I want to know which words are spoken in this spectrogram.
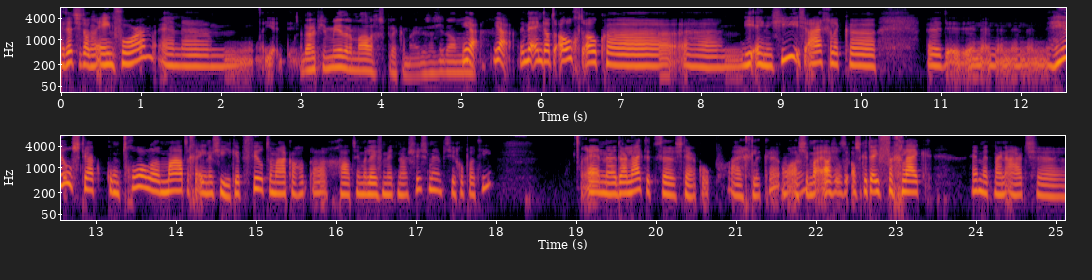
ja, dat is dan in één vorm. En ehm, En daar heb je meerdere malen gesprekken mee. Dus als je dan. ja, ja. En, en dat oogt ook, eh, ehm, die energie is eigenlijk eh, eh, de- een, een, een, een- heel sterk controlematige energie. Ik heb veel te maken gehad- eh, gehad in mijn leven met narcisme en psychopathie. En daar lijkt het sterk op eigenlijk. Hè? Als, je, maar als, als, als ik het even vergelijk hè, met mijn aardse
